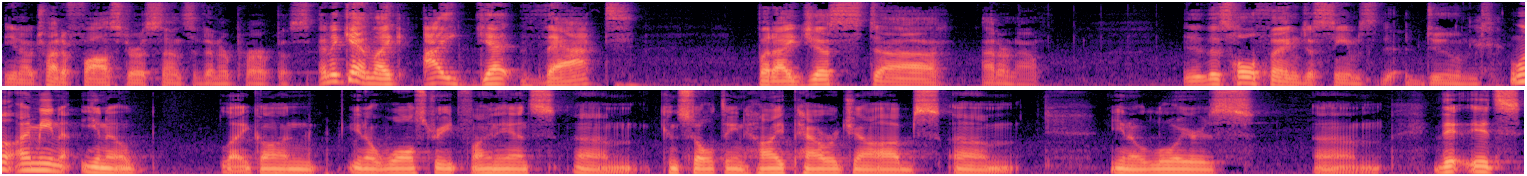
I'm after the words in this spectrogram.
you know try to foster a sense of inner purpose. And again, like I get that, but I just uh I don't know. This whole thing just seems doomed. Well, I mean, you know, like on you know Wall Street finance, um, consulting, high power jobs, um, you know, lawyers. Um, it's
